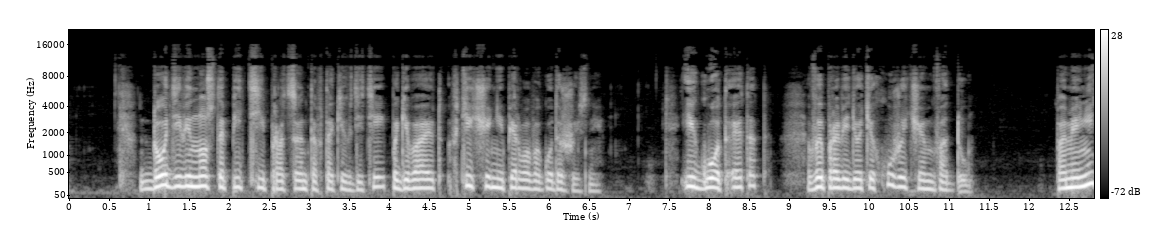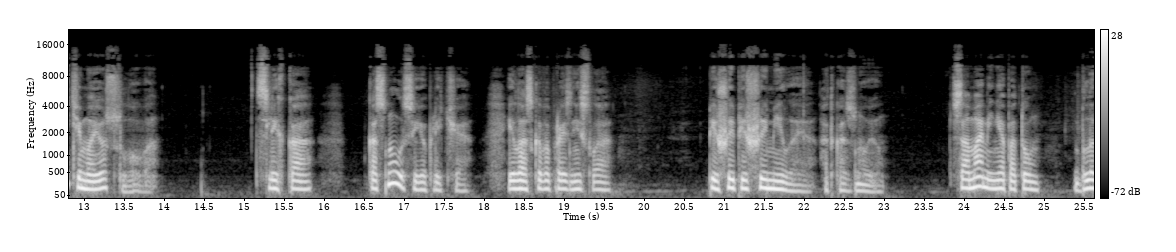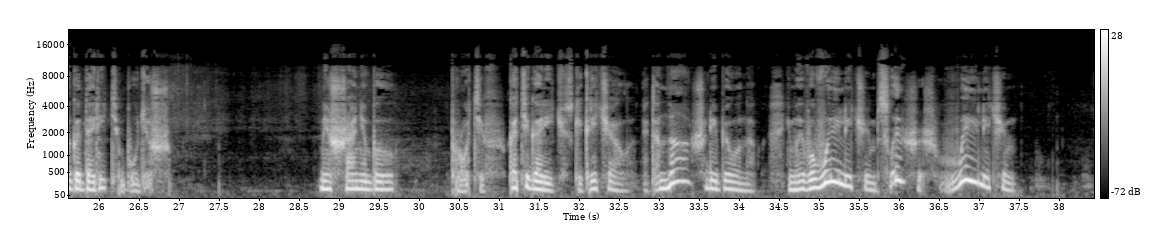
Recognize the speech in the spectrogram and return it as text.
До 95% таких детей погибают в течение первого года жизни. И год этот вы проведете хуже, чем в аду. Помяните мое слово. Слегка коснулась ее плеча и ласково произнесла «Пиши, пиши, милая, отказную». Сама меня потом благодарить будешь. Мишаня был против, категорически кричал. Это наш ребенок, и мы его вылечим, слышишь, вылечим.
